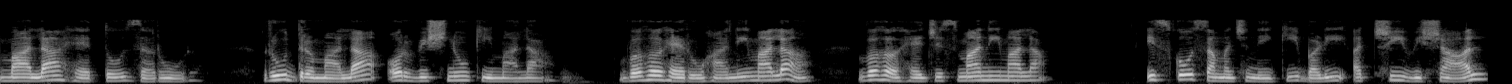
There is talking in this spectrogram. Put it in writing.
माला है तो ज़रूर। रुद्र माला और विष्णु की माला। वह है रूहानी माला, वह है जिस्मानी माला। इसको समझने की बड़ी अच्छी विशाल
